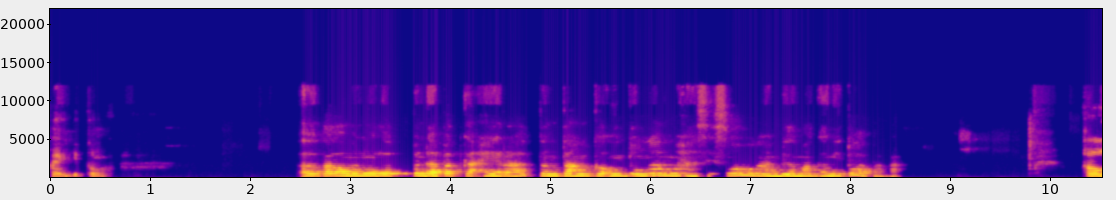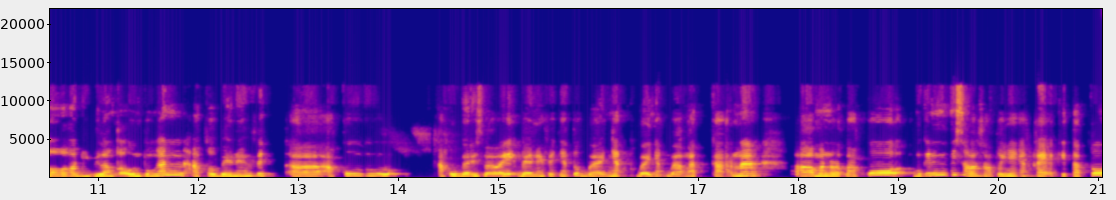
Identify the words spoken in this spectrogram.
kayak gitu. Eh, kalau menurut pendapat Kak Hera tentang keuntungan mahasiswa mengambil magang itu apa Kak? Kalau dibilang keuntungan atau benefit, eh, aku aku garis bawahi benefitnya tuh banyak banyak banget karena eh, menurut aku mungkin ini salah satunya ya, kayak kita tuh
